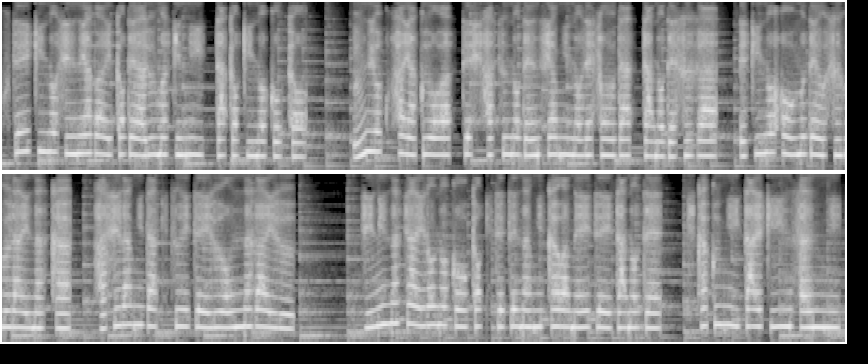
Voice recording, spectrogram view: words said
不定期の深夜バイトである町に行った時のこと。運よく早く終わって始発の電車に乗れそうだったのですが、駅のホームで薄暗い中、柱に抱きついている女がいる。地味な茶色のコート着てて何かわめいていたので、近くにいた駅員さんに、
